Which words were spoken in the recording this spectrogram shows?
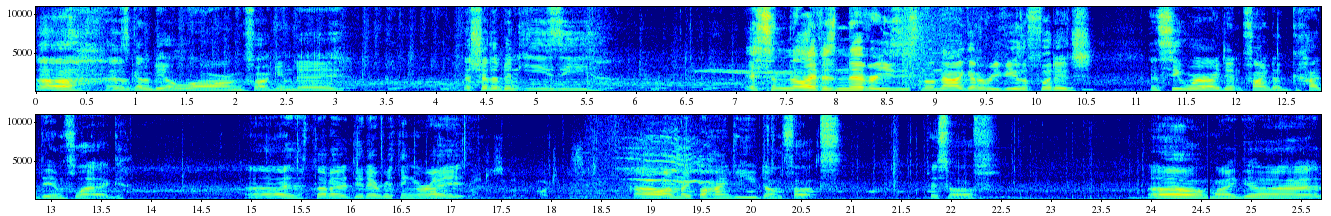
Uh, this is gonna be a long fucking day. That should have been easy. It's life is never easy, so now I gotta review the footage and see where I didn't find a goddamn flag. Uh, I thought I did everything right. Oh, I'm right behind you, you dumb fucks. Piss off. Oh my god.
